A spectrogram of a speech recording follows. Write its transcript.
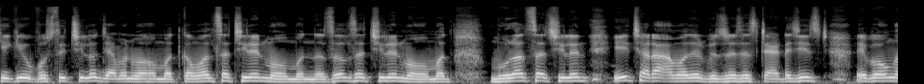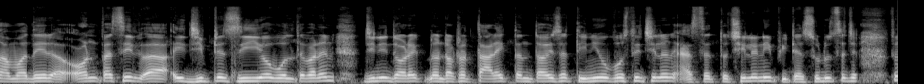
কে কে উপস্থিত ছিল? যেমন মোহাম্মদ কামাল স্যার ছিলেন, মোহাম্মদ নাজল স্যার ছিলেন, মোহাম্মদ মুরাদ স্যার ছিলেন। এছাড়া আমাদের বিজনেসের স্ট্র্যাটেজিস্ট এবং আমাদের অন প্যাসিভ ইজিপ্টের সিইও বলতে পারেন, যিনি direct doctor Tareq Tantawi sir তিনি উপস্থিত ছিলেন অ্যাসের তো ছিলেনই, পিটার সুরুস আছে তো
